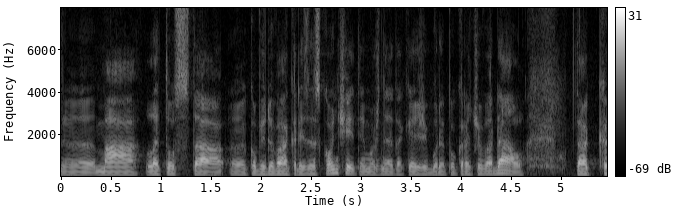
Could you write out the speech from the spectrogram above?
eh, má letos ta covidová krize skončit, je možné také, že bude pokračovat dál, tak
